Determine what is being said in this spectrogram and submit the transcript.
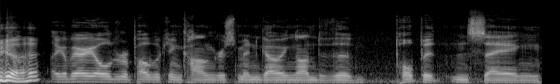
yeah. like a very old Republican congressman going onto the pulpit and saying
